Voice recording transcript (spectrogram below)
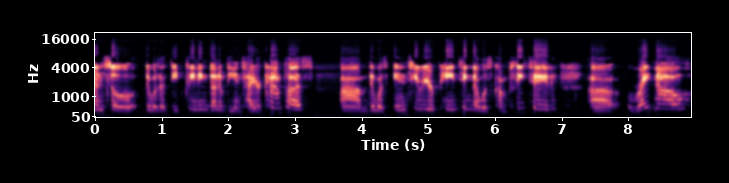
and so there was a deep cleaning done of the entire campus. Um, there was interior painting that was completed. Uh, right now,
